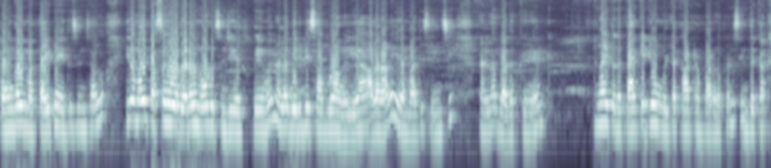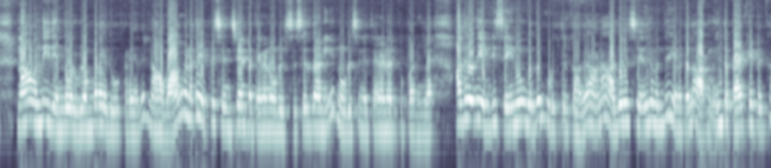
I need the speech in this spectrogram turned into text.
பொங்கல் மற்ற ஐட்டம் எது செஞ்சாலும் இதை மாதிரி பசங்க ஒரு தடவை நூடுல்ஸ் செஞ்சு நல்லா விரும்பி சாப்பிடுவாங்க இல்லையா? அதனால் இதை மாதிரி செஞ்சு நல்லா வதக்குங்க. நான் இப்போ இந்த பேக்கெட்டையும் உங்கள்கிட்ட காட்டுறேன் பாருங்கள் ஃப்ரெண்ட்ஸ் இந்த க நான் வந்து இது எந்த ஒரு விளம்பரம் எதுவும் கிடையாது. நான் வாங்கினதை எப்படி செஞ்சேன்ற தேனை நூடுல்ஸ் சிறுதானிய நூடுல்ஸ் தேனை இருக்குது பாருங்களேன். அதில் வந்து எப்படி செய்யணுங்கிறதும் கொடுத்துருக்காங்க. ஆனால் அதில் இதில் வந்து எனக்கு வந்து அறு இந்த பேக்கெட்டுக்கு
